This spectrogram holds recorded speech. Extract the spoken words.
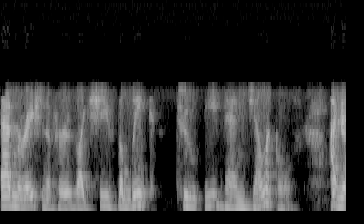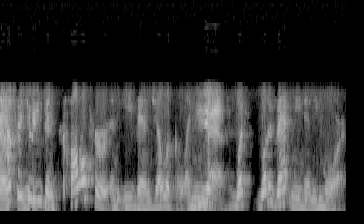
admiration of her. Like she's the link to evangelicals. I, Yes, how could you even call her an evangelical? I mean, Yeah. what what does that mean anymore?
